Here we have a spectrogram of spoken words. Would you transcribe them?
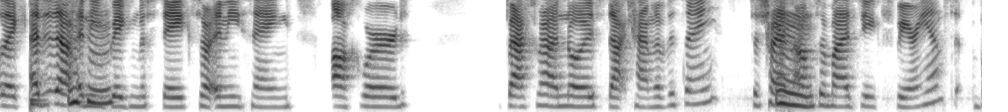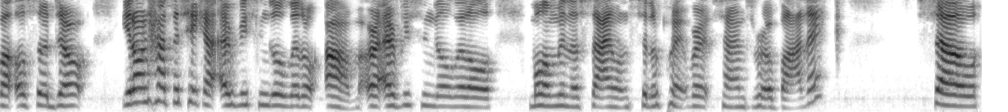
Like edit out any Mhm. big mistakes or anything awkward, background noise, that kind of a thing to try and Mm. optimize the experience, but also don't you don't have to take out every single little um or every single little moment of silence to the point where it sounds robotic. So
